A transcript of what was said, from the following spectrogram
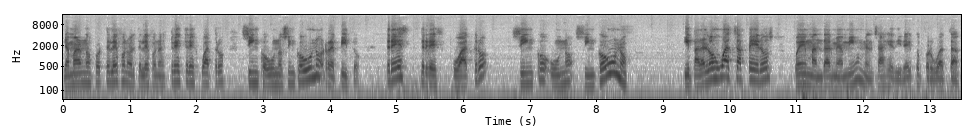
llamarnos por teléfono, el teléfono es 334-5151, repito, 334-5151. Y para los WhatsApperos pueden mandarme a mí un mensaje directo por WhatsApp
